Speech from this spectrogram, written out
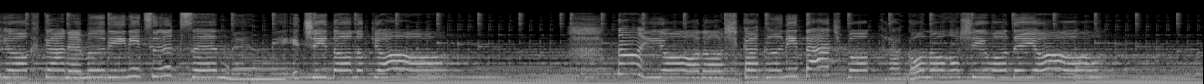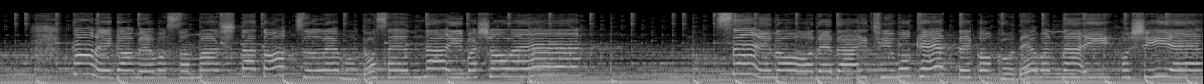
力が眠りにつく千年に一度の今日太陽の四角に立ち僕らこの星を出よう。彼が目を覚ましたと連れ戻せない場所へ。せーので大地を蹴ってここではない星へ。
